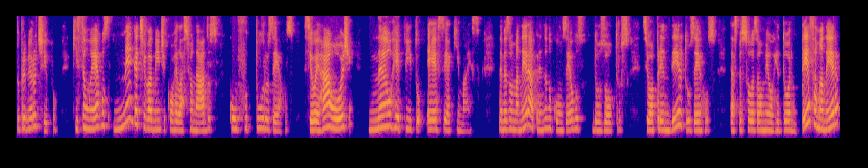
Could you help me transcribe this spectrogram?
do primeiro tipo, que são erros negativamente correlacionados com futuros erros. Se eu errar hoje, não repito esse aqui mais. Da mesma maneira, aprendendo com os erros dos outros. Se eu aprender dos erros das pessoas ao meu redor dessa maneira,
